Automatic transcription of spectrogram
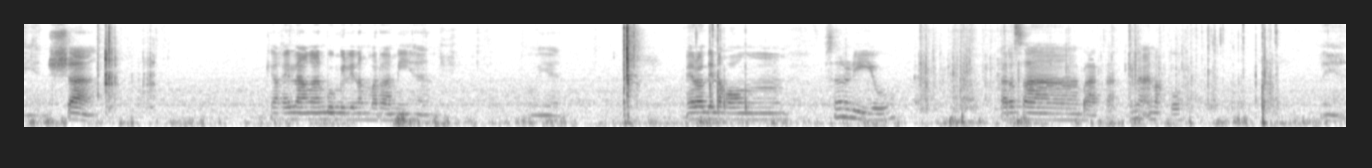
Ayan siya. Kaya kailangan bumili ng maramihan. Meron din akong Sanrio para sa bata. Inaanak ko. Ayan.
